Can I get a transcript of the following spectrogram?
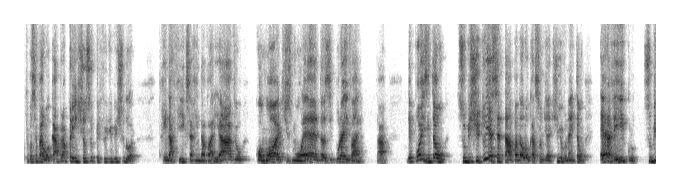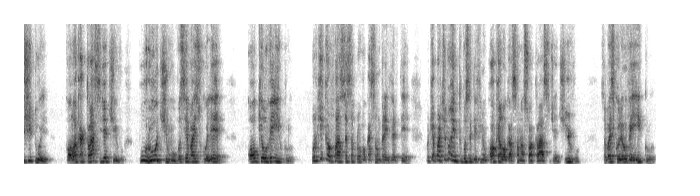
que você vai alocar para preencher o seu perfil de investidor. Renda fixa, renda variável, commodities, moedas e por aí vai. Tá? Depois, então, substitui essa etapa da alocação de ativo, né? Então, era veículo, substitui, coloca a classe de ativo. Por último, você vai escolher qual que é o veículo. Por que, que eu faço essa provocação para inverter? Porque a partir do momento que você definiu qual que é a alocação na sua classe de ativo, você vai escolher o veículo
